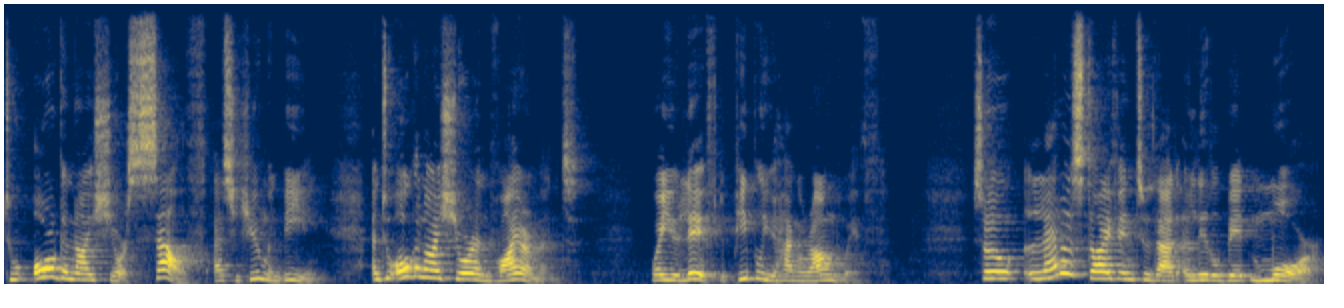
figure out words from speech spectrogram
to organize yourself as a human being, and to organize your environment, where you live, the people you hang around with. So let us dive into that a little bit more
